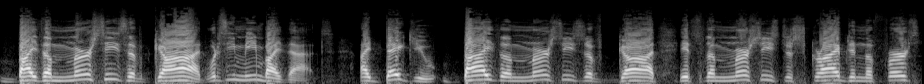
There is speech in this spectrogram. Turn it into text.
by the mercies of God. What does he mean by that? I beg you, by the mercies of God. It's the mercies described in the first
